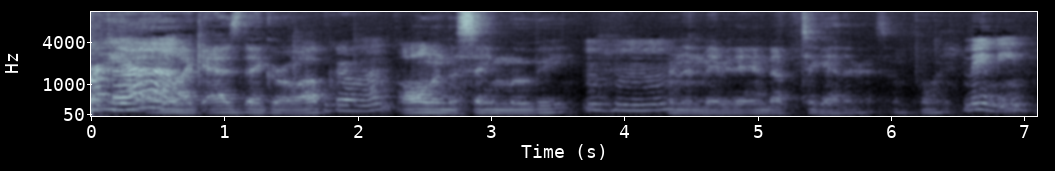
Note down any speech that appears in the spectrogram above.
Africa, yeah. and like as they grow up, Grow up. all in the same movie, Mm-hmm. and then maybe they end up together at some point. Maybe.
